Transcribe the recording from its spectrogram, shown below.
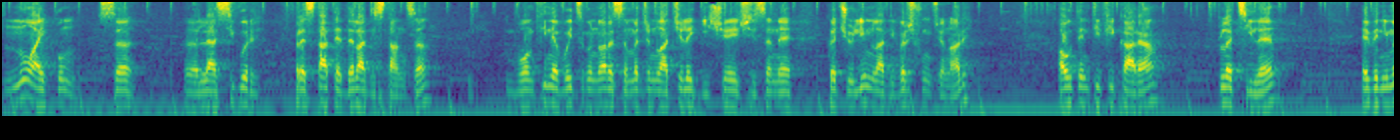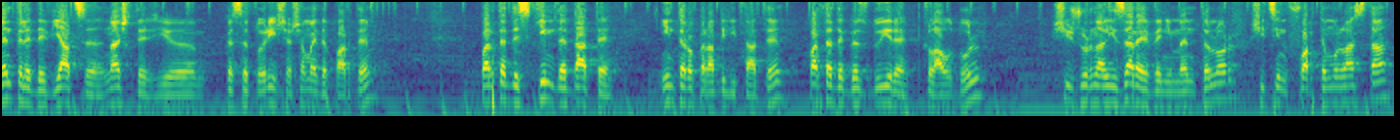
nu ai cum să uh, le asiguri prestate de la distanță. Vom fi nevoiți în continuare să mergem la acele ghișee și să ne căciulim la diversi funcționari. Autentificarea, plățile, evenimentele de viață, nașteri, uh, căsătorii și așa mai departe, partea de schimb de date, interoperabilitate, partea de găzduire, cloudul și jurnalizarea evenimentelor și țin foarte mult la asta,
